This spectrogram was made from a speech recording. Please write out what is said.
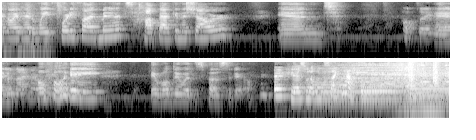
Go ahead and wait 45 minutes, hop back in the shower, and Hopefully, this and blue nightmare hopefully it will do what it's supposed to do. Here's what it looks like now.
